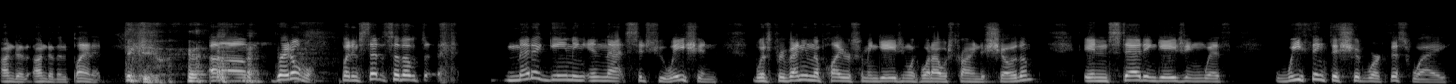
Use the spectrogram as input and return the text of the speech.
under under the planet. Um, great oval. But instead, so the, the metagaming in that situation was preventing the players from engaging with what I was trying to show them, instead engaging with, we think this should work this way,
